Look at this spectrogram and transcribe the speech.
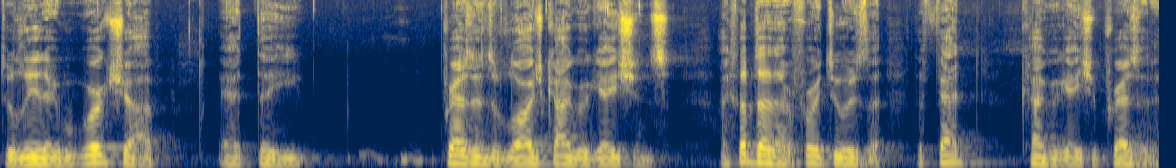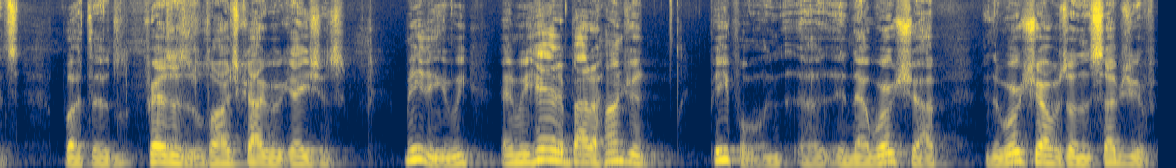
to lead a workshop at the presidents of large congregations. I sometimes I refer to it as the, the fat congregation presidents, but the presidents of large congregations meeting. And we, and we had about 100 people in, uh, in that workshop, and the workshop was on the subject of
